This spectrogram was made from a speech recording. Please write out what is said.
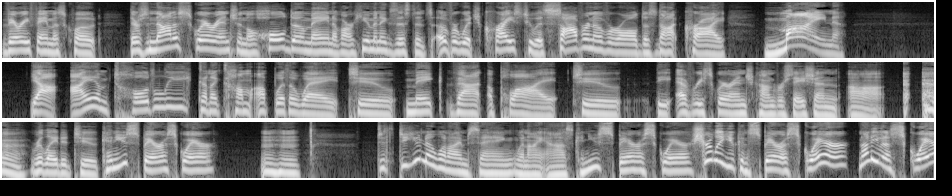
very famous quote There's not a square inch in the whole domain of our human existence over which Christ, who is sovereign over all, does not cry, Mine! Yeah, I am totally going to come up with a way to make that apply to the every square inch conversation uh, related to can you spare a square? Mm-hmm. Do, do you know what I'm saying when I ask, can you spare a square? Surely you can spare a square, not even a square.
